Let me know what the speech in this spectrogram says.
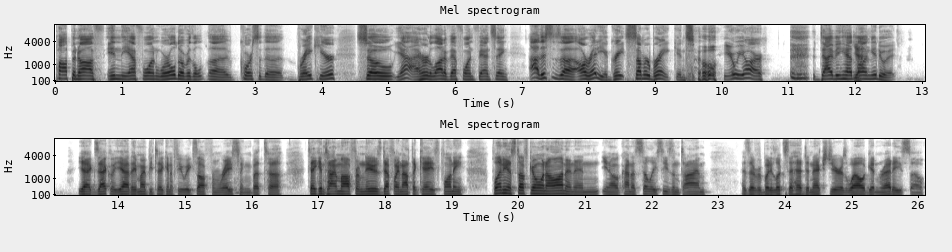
popping off in the F1 world over the uh, course of the break here. So, yeah, I heard a lot of F1 fans saying, ah, this is uh, already a great summer break. And so here we are, diving headlong into it. Yeah, exactly. Yeah, they might be taking a few weeks off from racing, but uh, taking time off from news definitely not the case. Plenty, plenty of stuff going on, and then you know, kind of silly season time as everybody looks ahead to next year as well, getting ready. So,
